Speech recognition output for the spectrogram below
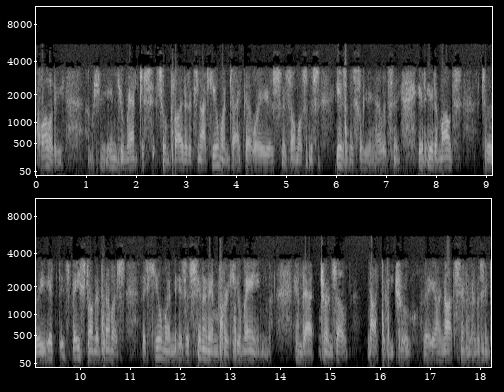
quality. Inhuman to, to imply that it's not human to act that way is is almost mis, is misleading. I would say it it amounts to the it, it's based on the premise that human is a synonym for humane, and that turns out not to be true. They are not synonyms. And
